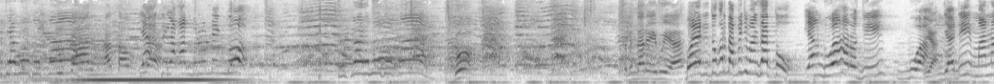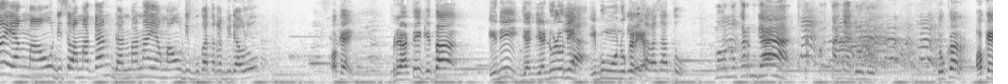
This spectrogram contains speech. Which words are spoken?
aja bu, tukar. Tukar atau Ya silakan berunding bu. Tukar bu, tukar. Bu. Sebentar ya Ibu ya. Boleh ditukar tapi cuma satu. Yang dua harus dibuang. Ya. Jadi mana yang mau diselamatkan dan mana yang mau dibuka terlebih dahulu? Oke. Berarti kita ini janjian dulu nih. Iya. Ibu mau nuker Pilih ya? Salah satu. Mau nuker enggak? Tanya dulu. Tukar. Oke.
